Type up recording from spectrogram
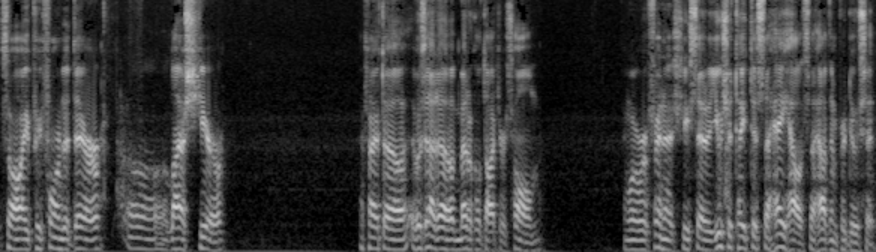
So I performed it there uh, last year. In fact, uh, it was at a medical doctor's home. And when we were finished, he said, You should take this to Hay House and have them produce it.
